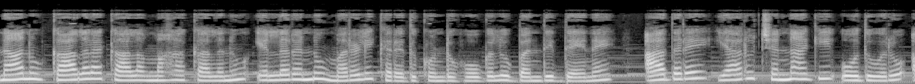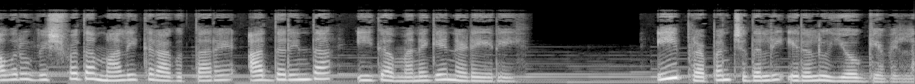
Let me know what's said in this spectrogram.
ನಾನು ಕಾಲರ ಕಾಲ ಮಹಾಕಾಲನು ಎಲ್ಲರನ್ನೂ ಮರಳಿ ಕರೆದುಕೊಂಡು ಹೋಗಲು ಬಂದಿದ್ದೇನೆ. ಆದರೆ ಯಾರು ಚೆನ್ನಾಗಿ ಓದುವರೋ ಅವರು ವಿಶ್ವದ ಮಾಲೀಕರಾಗುತ್ತಾರೆ. ಆದ್ದರಿಂದ ಈಗ ಮನೆಗೆ ನಡೆಯಿರಿ. ಈ ಪ್ರಪಂಚದಲ್ಲಿ ಇರಲು ಯೋಗ್ಯವಿಲ್ಲ.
